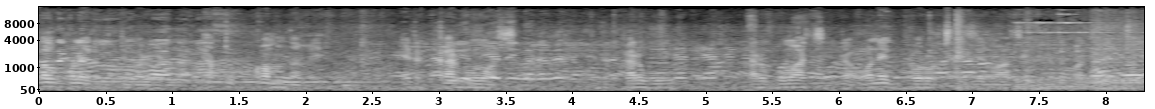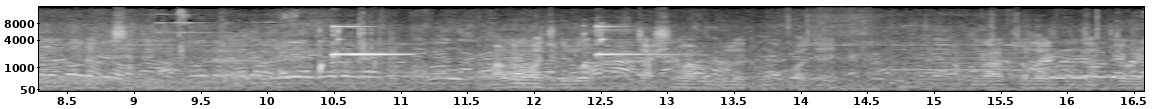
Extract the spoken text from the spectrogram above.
কল্পনায় করতে পারবেন না, এত কম দামে। এটা কার্বু মাছ। এটা কার্বু কার্বু মাছ এটা অনেক বড় সাইজের মাছ এখানে পাওয়া যায়। মাগুর মাছগুলো চাষের মাগুরগুলো এখানে পাওয়া যায়। আপনারা চলে আসবেন যাত্রাবাড়ি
